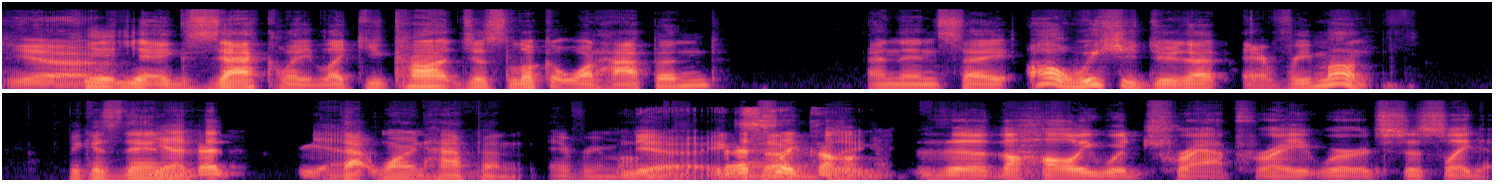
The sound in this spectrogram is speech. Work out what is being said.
Yeah, yeah, yeah, exactly. Like you can't just look at what happened and then say, "Oh, we should do that every month," because then yeah, that yeah. that won't happen every month. yeah. that's like the the the Hollywood trap, right? Where it's just like, Yeah.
